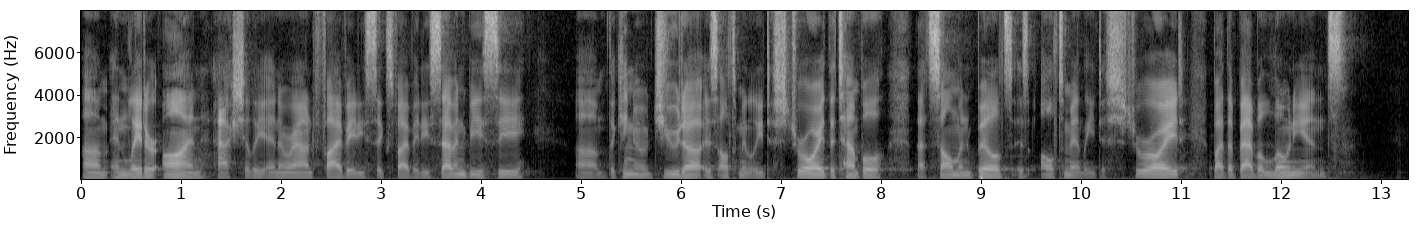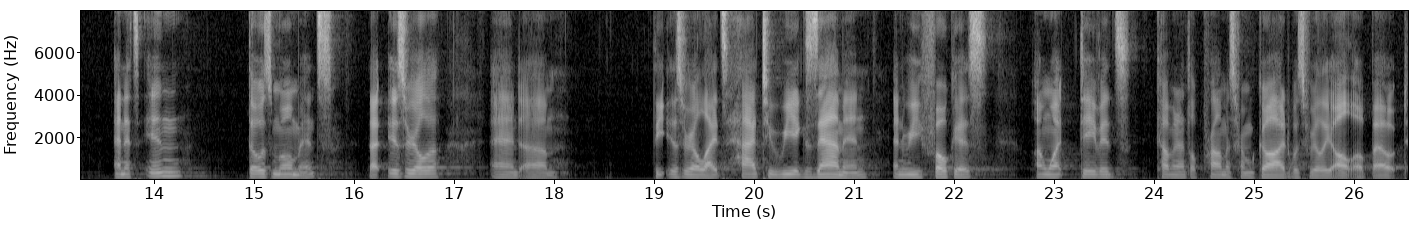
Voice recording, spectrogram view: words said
And later on, actually, in around 586, 587 BC, um, the kingdom of Judah is ultimately destroyed. The temple that Solomon builds is ultimately destroyed by the Babylonians. And it's in those moments that Israel and um, the Israelites had to re examine and refocus on what David's covenantal promise from God was really all about.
